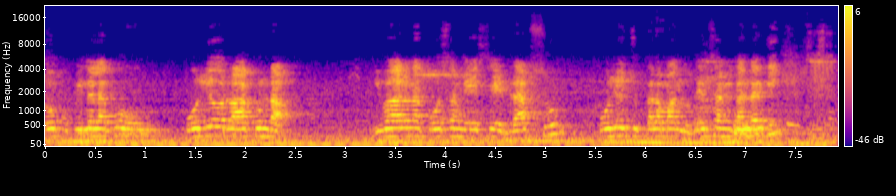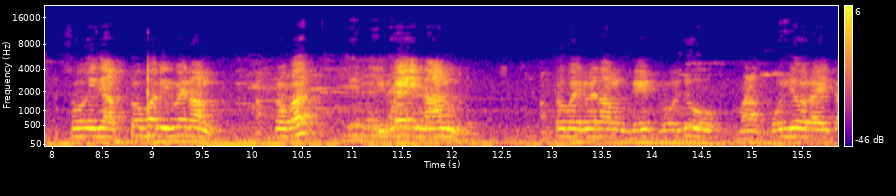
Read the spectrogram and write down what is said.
లోపు పిల్లలకు పోలియో రాకుండా నివారణ కోసం వేసే డ్రాప్స్ పోలియో చుక్కల మందు. తెలుసా మీకు అందరికీ? సో ఇది అక్టోబర్ ఇరవై నాలుగు. అక్టోబర్ ఇరవై నాలుగు. అక్టోబర్ ఇరవై నాలుగు డేట్ రోజు మన పోలియో రహిత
